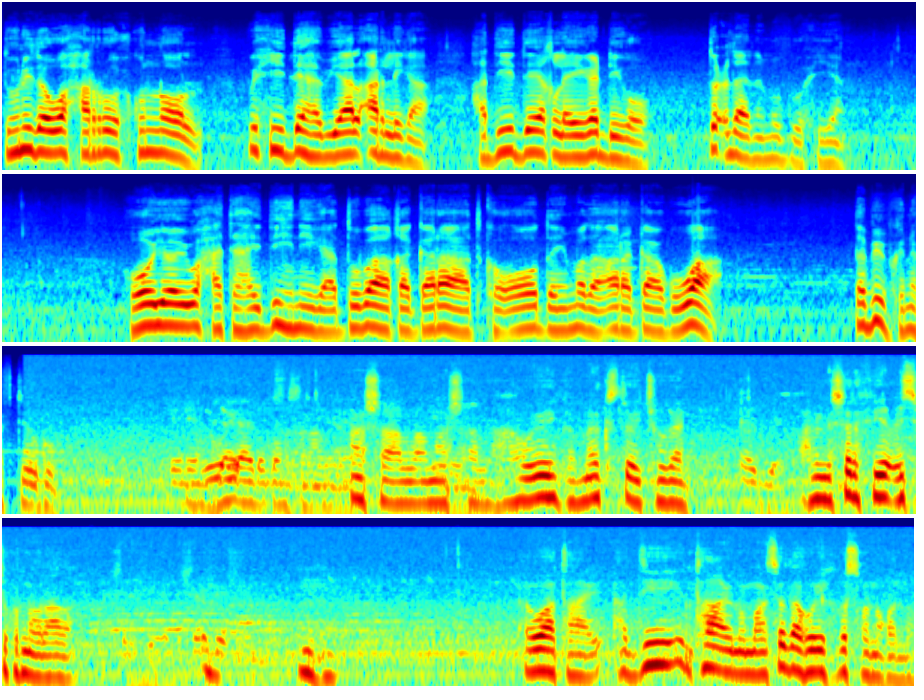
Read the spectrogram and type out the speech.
dunida waxa ruux ku nool wixii dahab yaal arliga haddii deeq layga dhigo docdaada ma buuxiyaan hooyoy waxaa tahay dihniga dubaaqa garaadka oo daymada araggaagu waa dabiibka nafteogow maasha allah maasha allah haweenka meel kastoo ay joogaan waxayna sharaf iyo ciisi ku noolaada waa tahay. Haddii intaa aynu maansada hooye kaga soo noqonno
